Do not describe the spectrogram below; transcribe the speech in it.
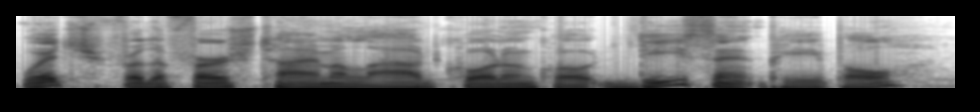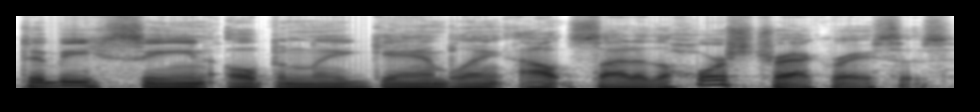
which for the first time allowed quote unquote decent people to be seen openly gambling outside of the horse track races.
